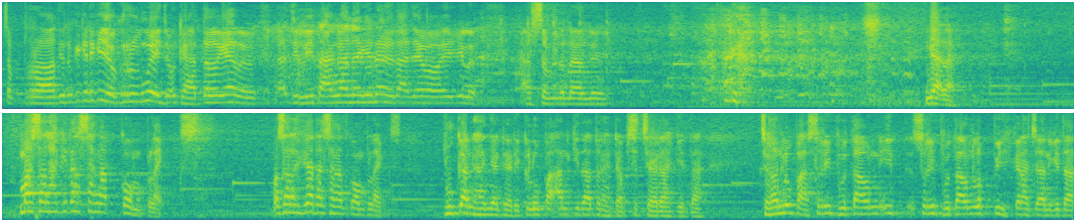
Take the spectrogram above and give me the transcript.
ceprot. Itu kira kira ya kerungu ya gatel kan lo tak jeli tangan aja gitu tak cewek iki lo asem tenan nih enggak lah. Masalah kita sangat kompleks. Masalah kita sangat kompleks. Bukan hanya dari kelupaan kita terhadap sejarah kita Jangan lupa seribu tahun seribu tahun lebih kerajaan kita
